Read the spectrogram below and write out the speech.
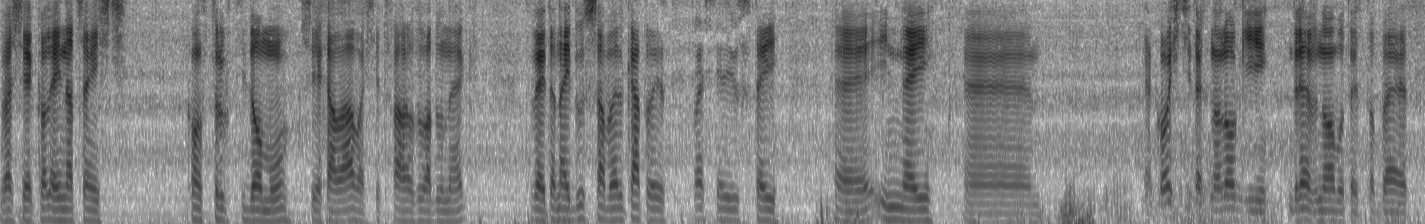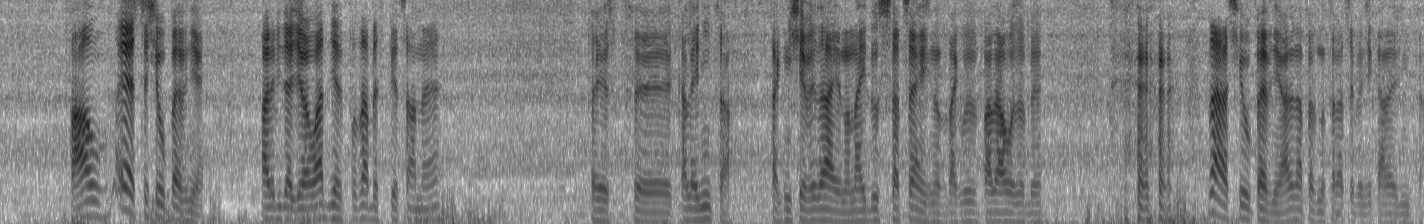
Właśnie kolejna część konstrukcji domu przyjechała, właśnie trwa rozładunek. Tutaj ta najdłuższa belka to jest właśnie już w tej e, innej e, jakości, technologii, drewno, bo to jest to BSV. A jeszcze się upewnię, ale widać, ładnie pozabezpieczane. To jest e, kalenica, tak mi się wydaje, no najdłuższa część, no to tak by wypadało, żeby Zaraz się upewnię, ale na pewno to raczej będzie kalenica.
